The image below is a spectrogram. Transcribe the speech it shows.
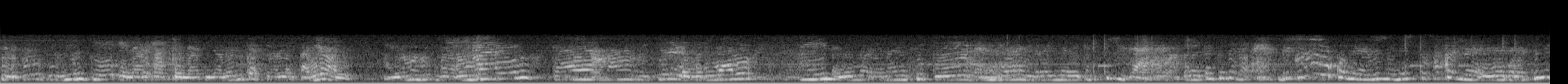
se le puede ocurrir en, que en Latinoamérica se habla español derivado cada región logrado de la lengua romance que en el reino de Castilla. En el caso de recordamos cuando en algún momento, cuando la relación de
